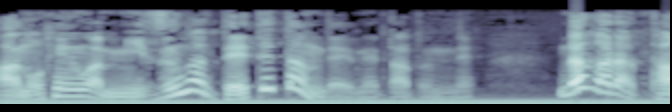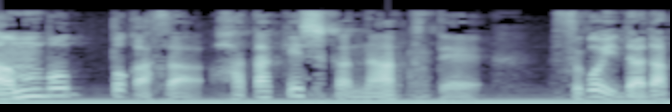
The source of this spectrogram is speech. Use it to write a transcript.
あ、あの辺は水が出てたんだよね、多分ね。だから、田んぼとかさ、畑しかなくて、すごいだだっ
